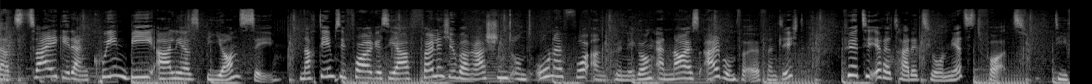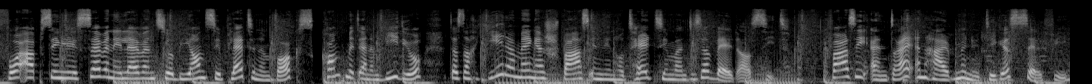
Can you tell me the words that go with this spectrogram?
Platz 2 geht an Queen Bee alias Beyoncé. Nachdem sie voriges Jahr völlig überraschend und ohne Vorankündigung ein neues Album veröffentlicht, führt sie ihre Tradition jetzt fort. Die Vorab-Single 7-Eleven zur Beyoncé Platinum Box kommt mit einem Video, das nach jeder Menge Spaß in den Hotelzimmern dieser Welt aussieht. Quasi ein dreieinhalbminütiges Selfie.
